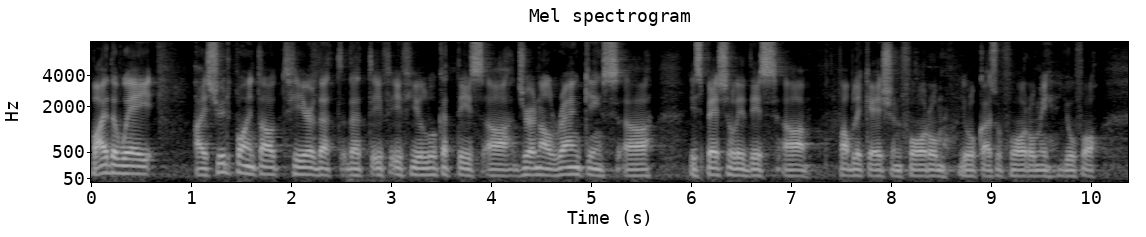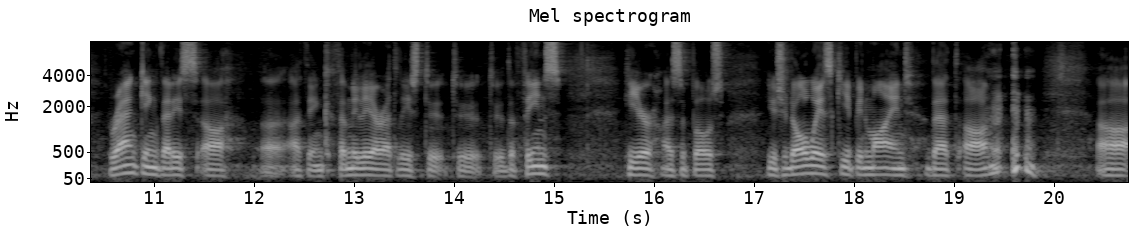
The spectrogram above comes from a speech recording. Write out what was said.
By the way, I should point out here that, that if, if you look at these uh, journal rankings, uh, especially this uh, publication forum, julkaisufoorumi, JUFO ranking that is, uh, uh, I think, familiar at least to, to, to, the Finns here, I suppose, you should always keep in mind that, uh,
